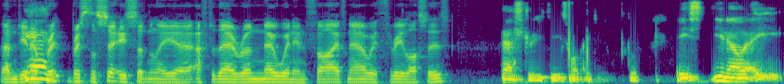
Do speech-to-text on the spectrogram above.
And you yeah. know Br- Bristol City suddenly uh, after their run, no win in five now with three losses. They're streaky. It's what they do. But it's you know it,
